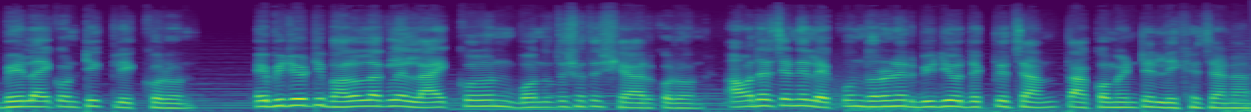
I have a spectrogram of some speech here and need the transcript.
বেল আইকনটি ক্লিক করুন। এ ভিডিওটি ভালো লাগলে লাইক করুন, বন্ধুদের সাথে শেয়ার করুন। আমাদের চ্যানেলে কোন ধরনের ভিডিও দেখতে চান তা কমেন্টে লিখে জানান।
